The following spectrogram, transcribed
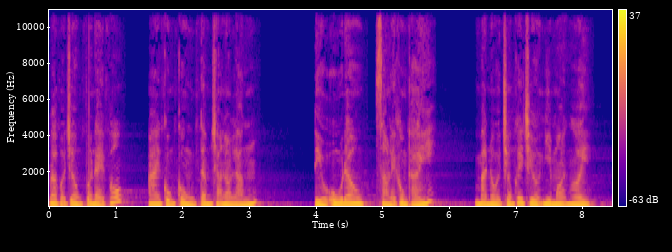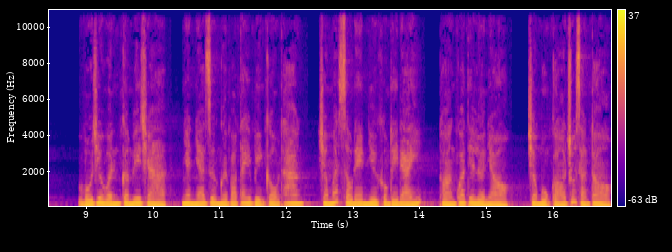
và vợ chồng Phương Đại Phúc, ai cũng cùng tâm trạng lo lắng. Tiểu U đâu, sao lại không thấy? Bà nội chống cây trượng nhìn mọi người. Vũ Triều Huấn cầm ly trà, nhàn nhã dựa người vào tay vịn cầu thang, trong mắt sâu đen như không thấy đáy, thoáng qua tia lửa nhỏ, trong bụng có chút sáng tỏ,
